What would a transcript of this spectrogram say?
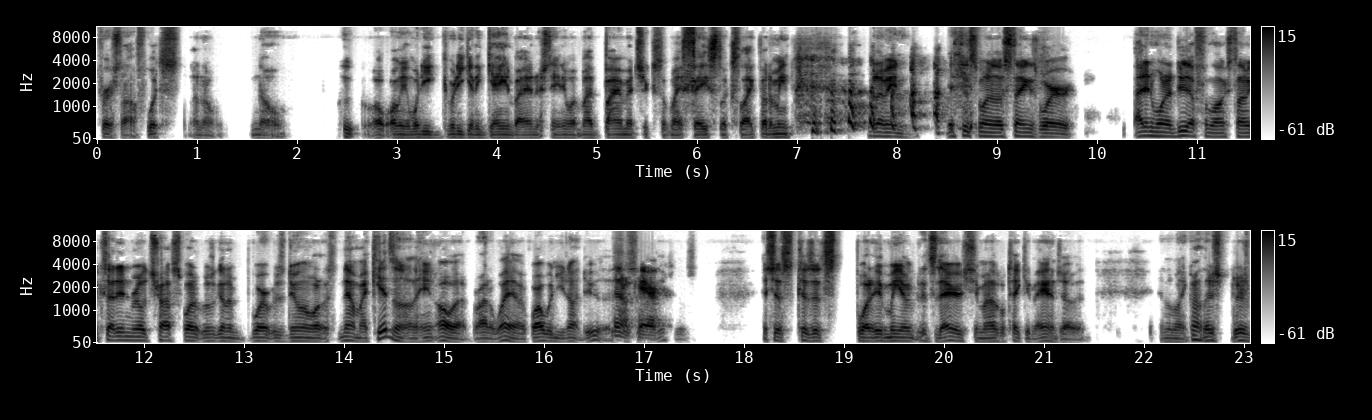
first off, what's I don't know who, I mean, what are you what are you going to gain by understanding what my biometrics of my face looks like? But I mean, but I mean, it's just one of those things where I didn't want to do that for a long time because I didn't really trust what it was going to, where it was doing. What it was, now my kids on the other hand, oh, right away, like, why wouldn't you not do this? They don't care. It's just because it's what I mean. It's there. She might as well take advantage of it. And I'm like, oh, there's there's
